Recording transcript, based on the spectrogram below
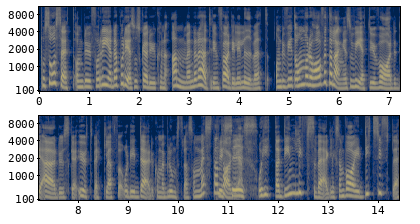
på så sätt, om du får reda på det så ska du ju kunna använda det här till din fördel i livet. Om du vet om vad du har för talanger så vet du ju vad det är du ska utveckla för och det är där du kommer blomstra som mest antagligen. Precis. Och hitta din livsväg, liksom vad är ditt syfte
